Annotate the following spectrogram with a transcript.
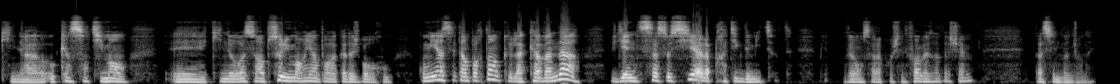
qui n'a aucun sentiment et qui ne ressent absolument rien pour Akadosh Baruch Combien c'est important que la kavana vienne s'associer à la pratique des mitzvot. Verra ça la prochaine fois, Bezrat Hashem. Passez une bonne journée.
